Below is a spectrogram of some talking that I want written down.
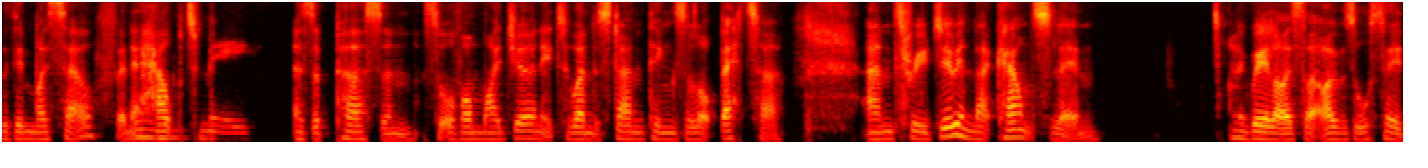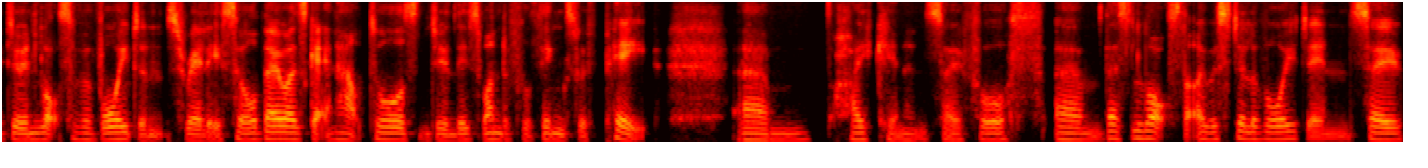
within myself, and it Mm. helped me as a person, sort of on my journey, to understand things a lot better. And through doing that counselling, I realized that I was also doing lots of avoidance, really. So, although I was getting outdoors and doing these wonderful things with Pete, um, hiking and so forth, um, there's lots that I was still avoiding. So,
